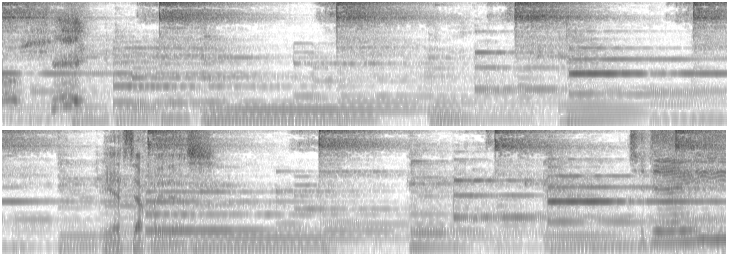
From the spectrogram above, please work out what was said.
Oh shit. Yeah, it's definitely this. Today,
